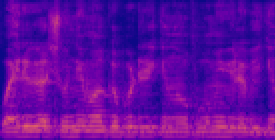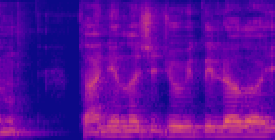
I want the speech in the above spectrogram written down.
വയലുകൾ ശൂന്യമാക്കപ്പെട്ടിരിക്കുന്നു. ഭൂമി വിലപിക്കുന്നു. ധാന്യം നശിച്ചു. വിത്തില്ലാതായി.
